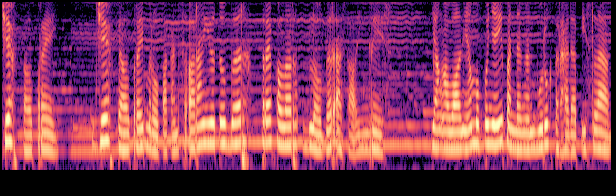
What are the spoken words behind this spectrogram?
Jeff Palprey Jeff Belprey merupakan seorang YouTuber, traveler, blogger asal Inggris yang awalnya mempunyai pandangan buruk terhadap Islam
